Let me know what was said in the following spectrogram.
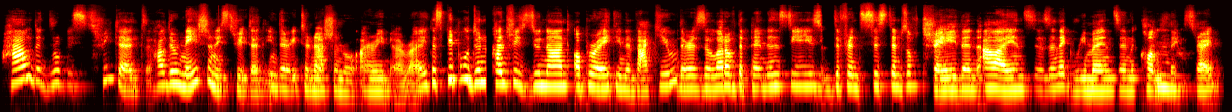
how the group is treated, how their nation is treated in their international arena, right? Because people do countries do not operate in a vacuum. There's a lot of dependencies, different systems of trade and alliances and agreements and conflicts, mm-hmm. right?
